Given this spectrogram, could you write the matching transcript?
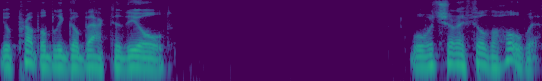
you'll probably go back to the old. Well, what should I fill the hole with?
